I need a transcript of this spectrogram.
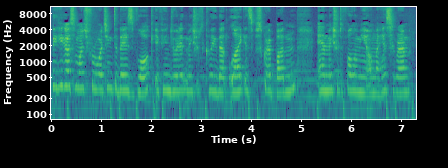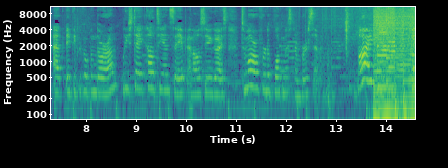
Thank you guys so much for watching today's vlog. If you enjoyed it, make sure to click that like and subscribe button and make sure to follow me on my Instagram at atypical Pandora. Please stay healthy and safe and I'll see you guys tomorrow for the vlogmas number 7. Bye!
